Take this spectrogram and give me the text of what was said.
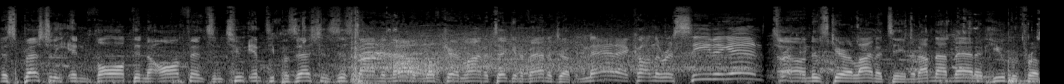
especially involved in the offense in two empty possessions this time, and now North Carolina taking advantage of it. Manek on the receiving end. Oh, on this Carolina team, and I'm not mad at Hubert from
